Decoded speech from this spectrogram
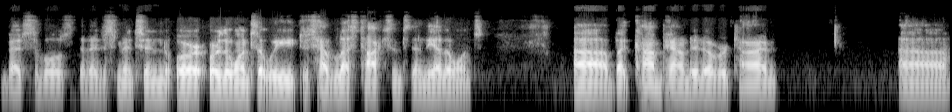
vegetables that I just mentioned, or or the ones that we eat, just have less toxins than the other ones. Uh, but compounded over time, uh,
